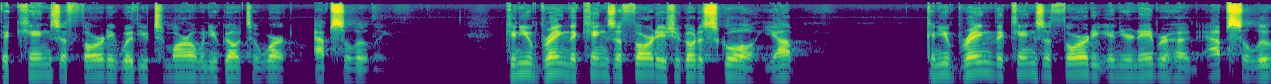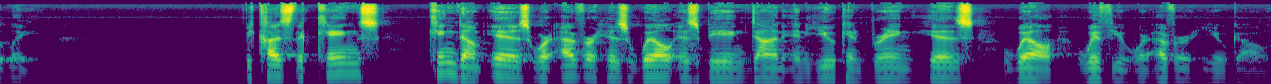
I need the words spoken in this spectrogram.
the King's authority with you tomorrow when you go to work? Absolutely. Can you bring the King's authority as you go to school? Yep. Can you bring the king's authority in your neighborhood? Absolutely. Because the king's kingdom is wherever his will is being done, and you can bring his will with you wherever you go.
